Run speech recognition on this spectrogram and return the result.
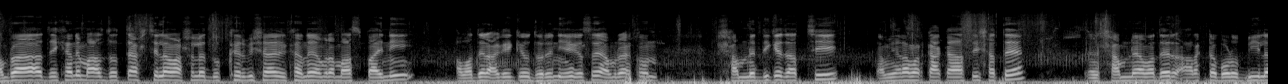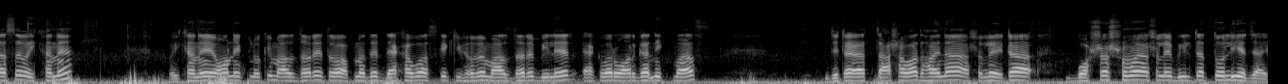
আমরা যেখানে মাছ ধরতে আসছিলাম, আসলে দুঃখের বিষয়, এখানে আমরা মাছ পাইনি। আমাদের আগে কেউ ধরে নিয়ে গেছে, আমরা এখন সামনের দিকে যাচ্ছি। আমি আর আমার কাকা আছি সাথে। সামনে আমাদের আর একটা বড় বিল আছে ওইখানে। ওইখানে অনেক লোকই মাছ ধরে, তো আপনাদের দেখাবো আজকে কীভাবে মাছ ধরে বিলের একবার অর্গানিক মাছ। যেটা চাষাবাদ হয় না, আসলে এটা বর্ষার সময় আসলে বিলটা তলিয়ে যায়।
